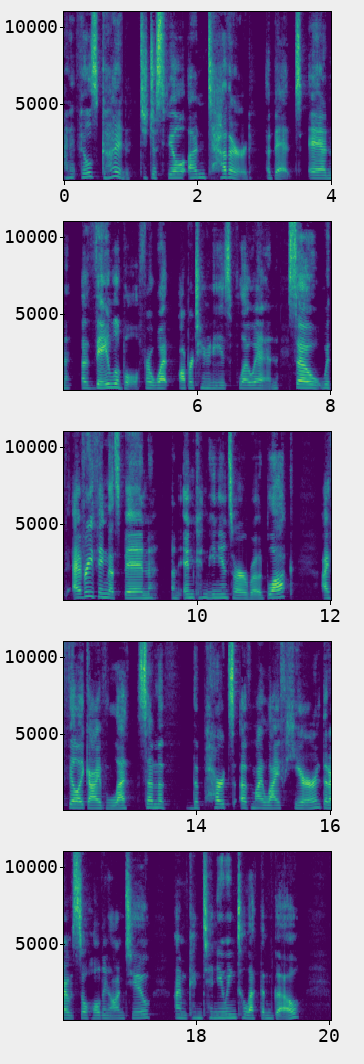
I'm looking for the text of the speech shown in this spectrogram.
And it feels good to just feel untethered a bit and available for what opportunities flow in. So with everything that's been an inconvenience or a roadblock, I feel like I've let some of the parts of my life here that I was still holding on to, I'm continuing to let them go.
